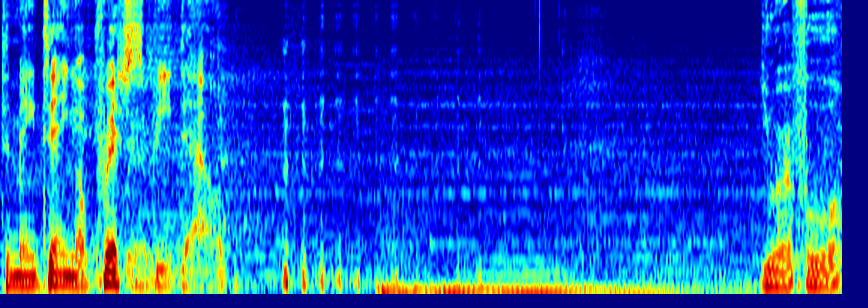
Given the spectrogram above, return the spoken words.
to maintain your precious beatdown. you are a fool.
